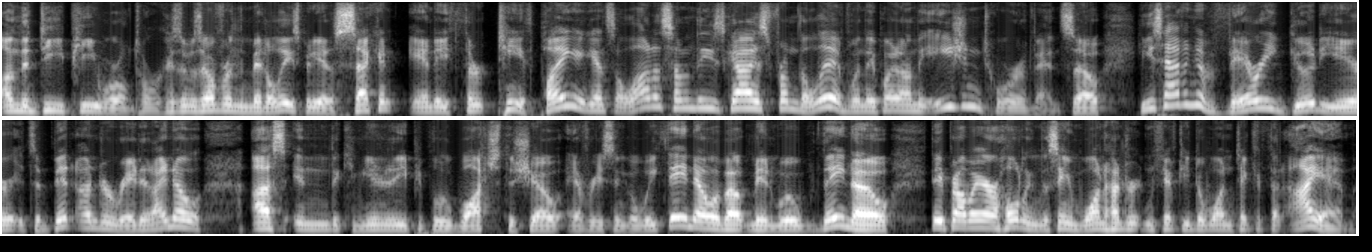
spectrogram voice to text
on the DP World Tour because it was over in the Middle East, but he had a second and a 13th, playing against a lot of some of these guys from the LIV when they put on the Asian Tour event. So he's having a very good year. It's a bit underrated. I know us in the community, people who watch the show every single week, they know about Minwoo. They know they probably are holding the same 150 to 1 ticket that I am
